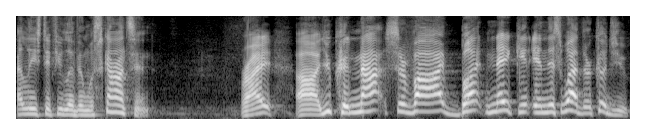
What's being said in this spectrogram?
at least if you live in Wisconsin, right? Uh, you could not survive butt naked in this weather, could you?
